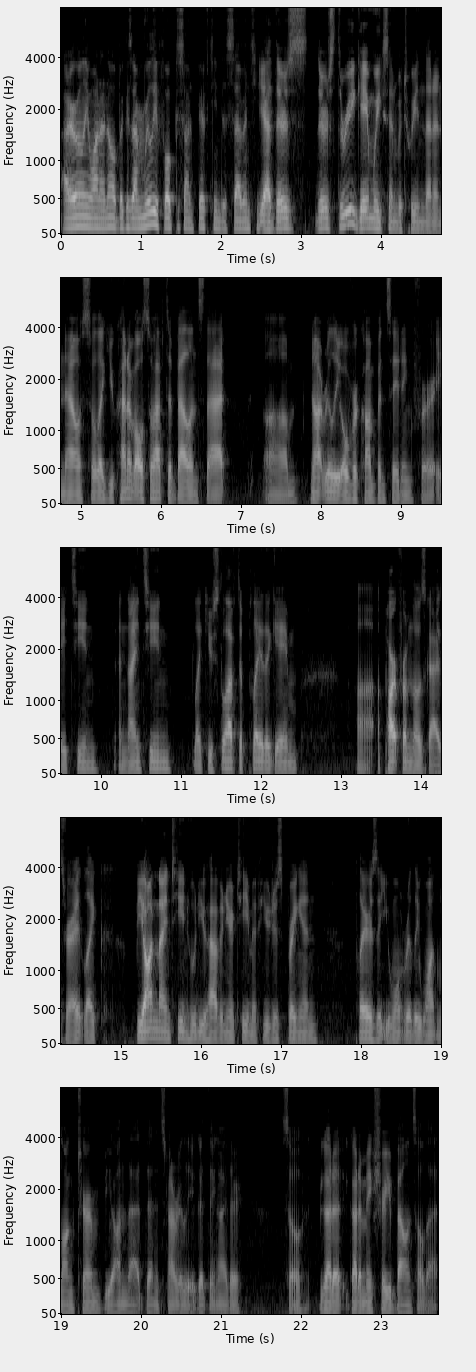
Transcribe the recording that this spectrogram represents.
I don't really want to know because I'm really focused on 15 to 17. Yeah, there's there's three game weeks in between then and now, so like you kind of also have to balance that. Um, not really overcompensating for 18 and 19. Like you still have to play the game uh, apart from those guys, right? Like beyond 19, who do you have in your team? If you just bring in players that you won't really want long term beyond that, then it's not really a good thing either. So you gotta you gotta make sure you balance all that.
